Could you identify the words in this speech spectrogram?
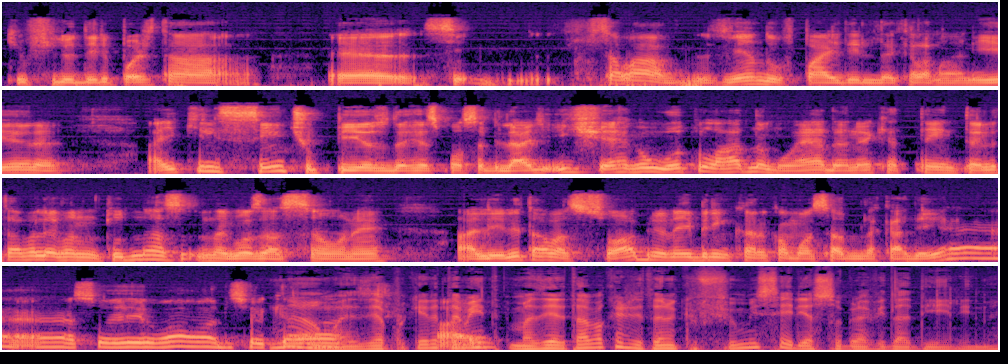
que o filho dele pode estar, tá, é, sei lá, vendo o pai dele daquela maneira, Aí que ele sente o peso da responsabilidade e enxerga o outro lado da moeda, né? Que até então ele estava levando tudo na, na gozação, né? Ali ele estava sóbrio, né? E brincando com a moçada da cadeia. É, sou eu, ó, não sei o que. Não, mas é porque ele também. Mas ele estava acreditando que o filme seria sobre a vida dele, né?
